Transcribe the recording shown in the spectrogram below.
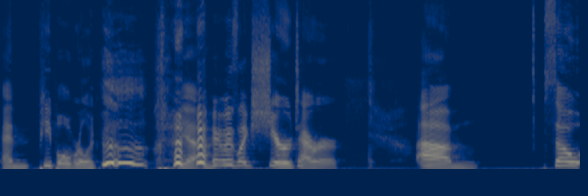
And people were like yeah. it was like sheer terror. Um so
